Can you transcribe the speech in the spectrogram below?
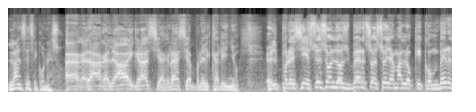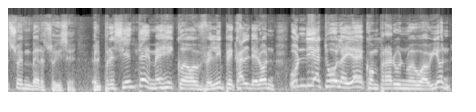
Láncese con eso. Hágale, ay, gracias, gracias por el cariño. El presidente, eso son los versos, eso llama lo que converso en verso, dice. El presidente de México, don Felipe Calderón, un día tuvo la idea de comprar un nuevo avión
